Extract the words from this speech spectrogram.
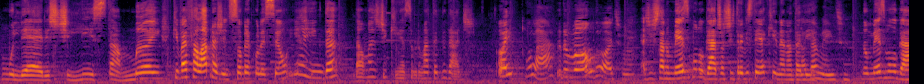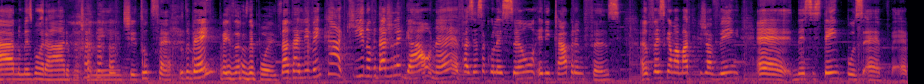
mulher, estilista, mãe, que vai falar pra gente sobre a coleção e ainda dar umas diquinhas sobre maternidade. Oi. Olá. Tudo bom? Tudo ótimo. A gente está no mesmo lugar, já te entrevistei aqui, né, Nathalie? Exatamente. No mesmo lugar, no mesmo horário, praticamente. tudo certo. Tudo bem? Três anos depois. Nathalie, vem cá, que novidade legal, né? Fazer essa coleção NK para infância. A Infância que é uma marca que já vem é, nesses tempos é, é,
